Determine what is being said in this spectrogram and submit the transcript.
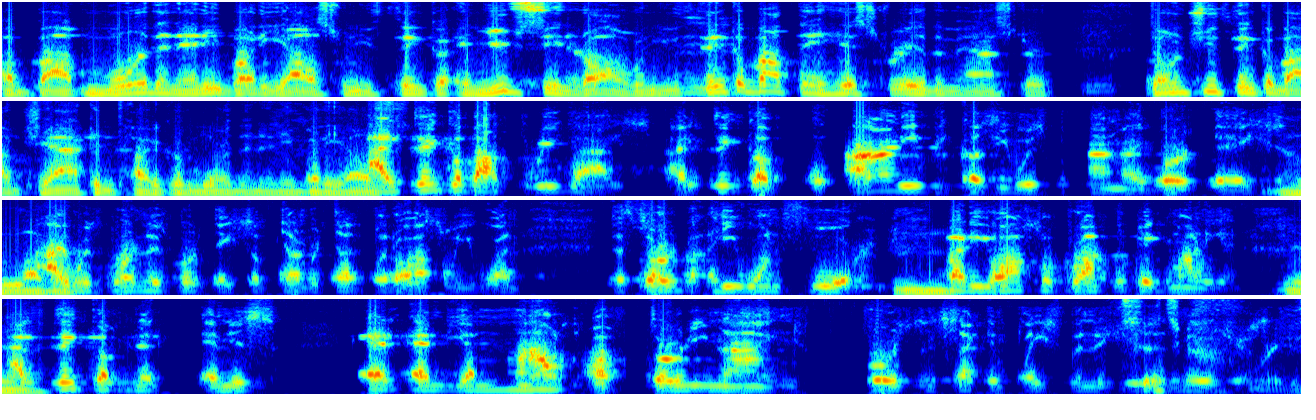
about more than anybody else when you think, and you've seen it all, when you think about the history of the Master, don't you think about Jack and Tiger more than anybody else? I think about three guys. I think of Arnie because he was on my birthday. I I was born his birthday September 10th, but also he won the third. He won four, Mhm. but he also brought the big money in. Yeah. I think of it and his and, and the amount of 39 first and second place finishes in majors, crazy.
